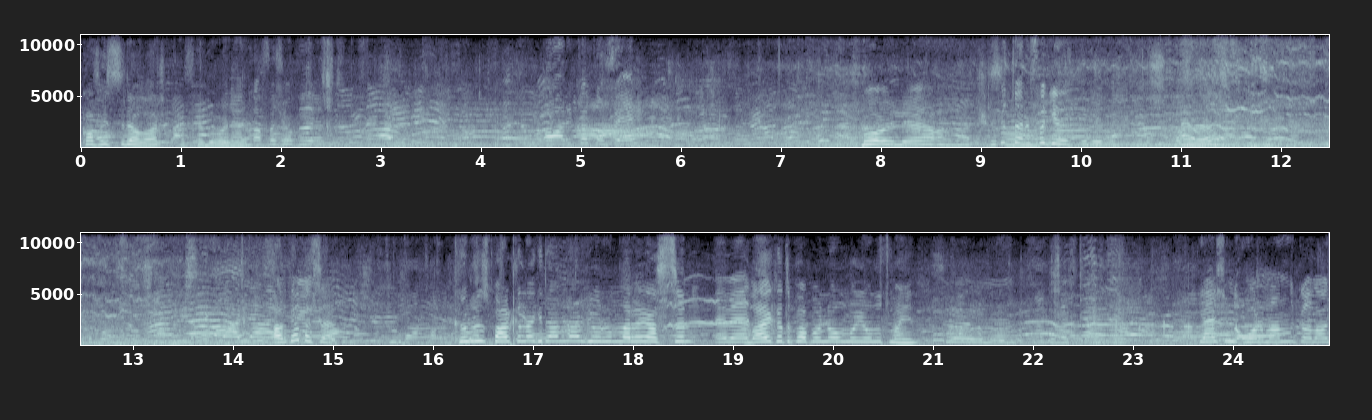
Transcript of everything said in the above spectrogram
kafesi de var. Kafe böyle. Kafa çok iyi. Harika kafe. Böyle. Şu tarafı gezdirelim. Evet. Arkadaşlar Kıbrıs Parkı'na gidenler yorumlara yazsın. Evet. Like atıp abone olmayı unutmayın. Şöyle. Gel şimdi ormanlık alan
